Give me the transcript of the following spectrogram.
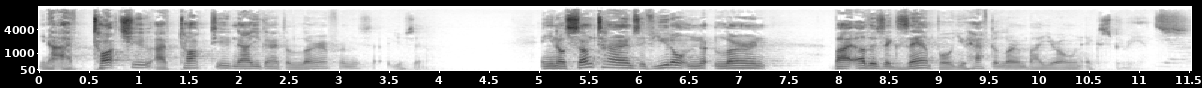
You know, I've taught you, I've talked to you, now you're going to have to learn from yourself. And you know, sometimes if you don't learn by others' example, you have to learn by your own experience.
